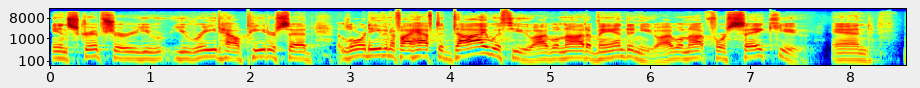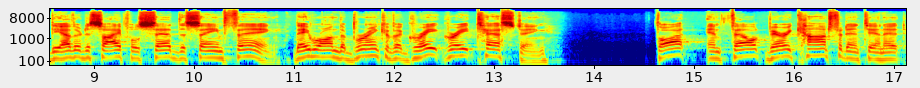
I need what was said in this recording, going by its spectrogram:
in Scripture, you, you read how Peter said, Lord, even if I have to die with you, I will not abandon you, I will not forsake you. And the other disciples said the same thing. They were on the brink of a great, great testing, thought and felt very confident in it,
